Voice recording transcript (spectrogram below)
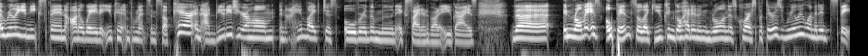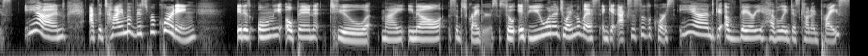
a really unique spin on a way that you can implement some self care and add beauty to your home. And I am like just over the moon excited about it, you guys. The enrollment is open, so like you can go ahead and enroll in this course, but there is really limited space. And at the time of this recording, it is only open to my email subscribers. So if you want to join the list and get access to the course and get a very heavily discounted price,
